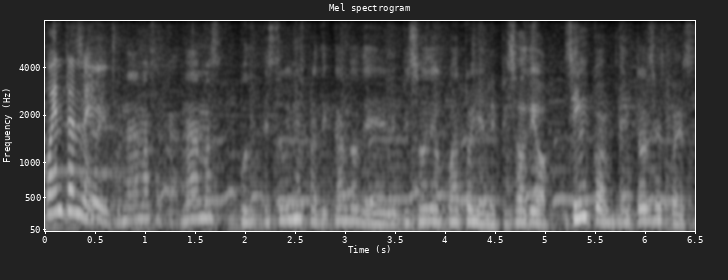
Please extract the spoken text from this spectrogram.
Cuéntenme. Sí, oye, pues nada más acá, nada más pu- estuvimos platicando del episodio 4 y el episodio 5. Entonces, pues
